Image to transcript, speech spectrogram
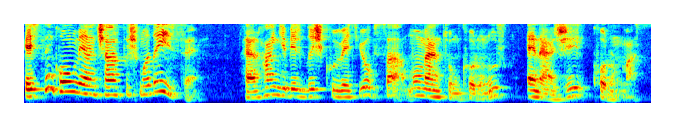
Esnek olmayan çarpışmada ise herhangi bir dış kuvvet yoksa momentum korunur, enerji korunmaz.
